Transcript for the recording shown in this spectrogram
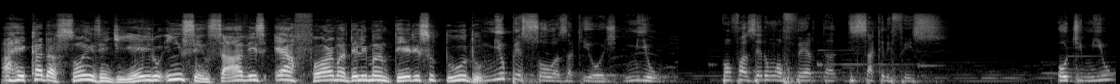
arrecadações em dinheiro insensáveis é a forma dele manter isso tudo. Mil pessoas aqui hoje, mil, vão fazer uma oferta de sacrifício. Ou de mil,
